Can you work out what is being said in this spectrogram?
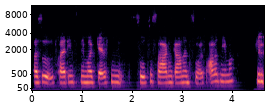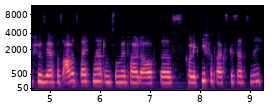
Also Freidienstnehmer gelten sozusagen gar nicht so als Arbeitnehmer. Gilt für sie auch das Arbeitsrecht nicht und somit halt auch das Kollektivvertragsgesetz nicht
